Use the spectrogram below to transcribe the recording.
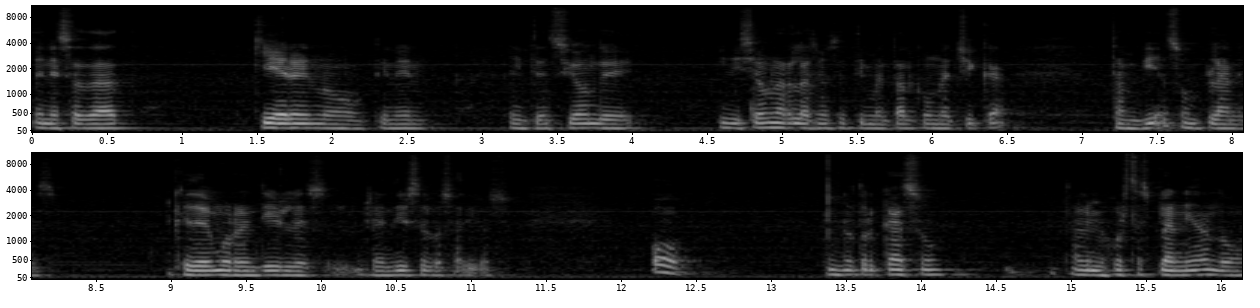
en esa edad quieren o tienen la intención de iniciar una relación sentimental con una chica, también son planes que debemos rendirles, rendírselos a Dios. O, en otro caso, a lo mejor estás planeando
